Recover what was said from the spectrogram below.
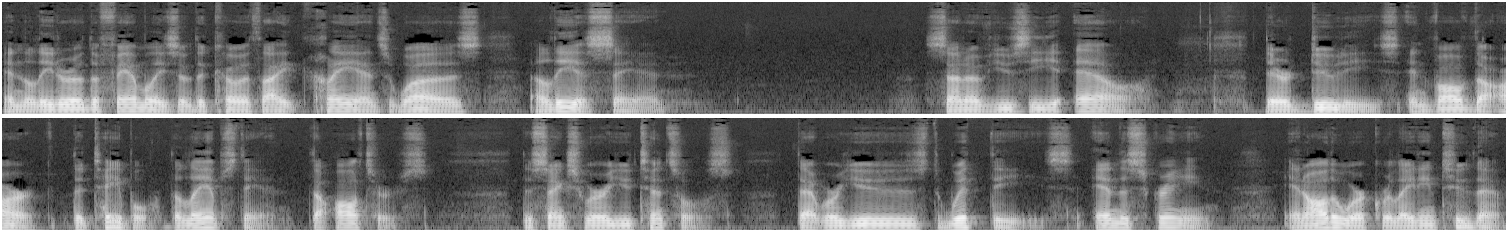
and the leader of the families of the Kohathite clans was Elizaphan, son of Uzziel. Their duties involved the ark, the table, the lampstand, the altars, the sanctuary utensils that were used with these, and the screen, and all the work relating to them.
